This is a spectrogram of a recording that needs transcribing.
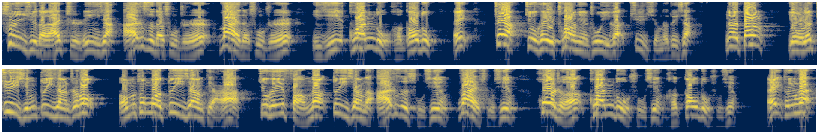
顺序的来指定一下 x 的数值、y 的数值以及宽度和高度，哎，这样就可以创建出一个矩形的对象。那当有了矩形对象之后，我们通过对象点啊，就可以访问到对象的 x 属性、y 属性或者宽度属性和高度属性。哎，同学们看，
